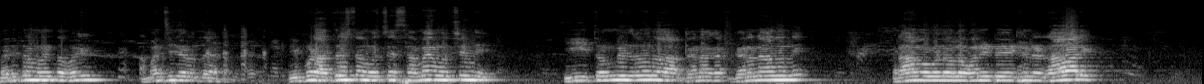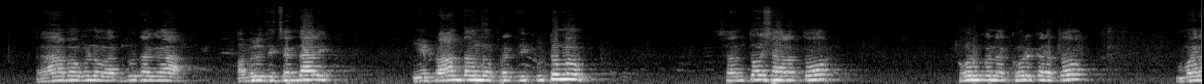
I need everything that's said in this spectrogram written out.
దరిద్రం అంతా పోయి? మంచి జరుగుతాయట. ఇప్పుడు అదృష్టం వచ్చే సమయం వచ్చింది. ఈ తొమ్మిది రోజులు ఆ గణ గణనాథుని రామగుండంలో వన్ ఇంటూ ఎయిట్ హండ్రెడ్ రావాలి. రామగుండం అద్భుతంగా అభివృద్ధి చెందాలి. ఈ ప్రాంతంలో ప్రతి కుటుంబం సంతోషాలతో కోరుకున్న కోరికలతో మన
